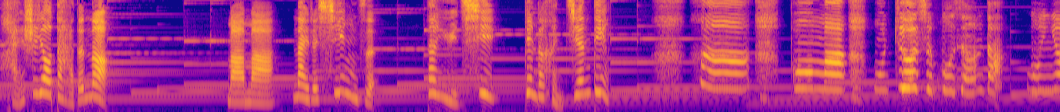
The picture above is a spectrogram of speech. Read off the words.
还是要打的呢。妈妈耐着性子，但语气变得很坚定。啊，不嘛，我就是不想打，不要，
